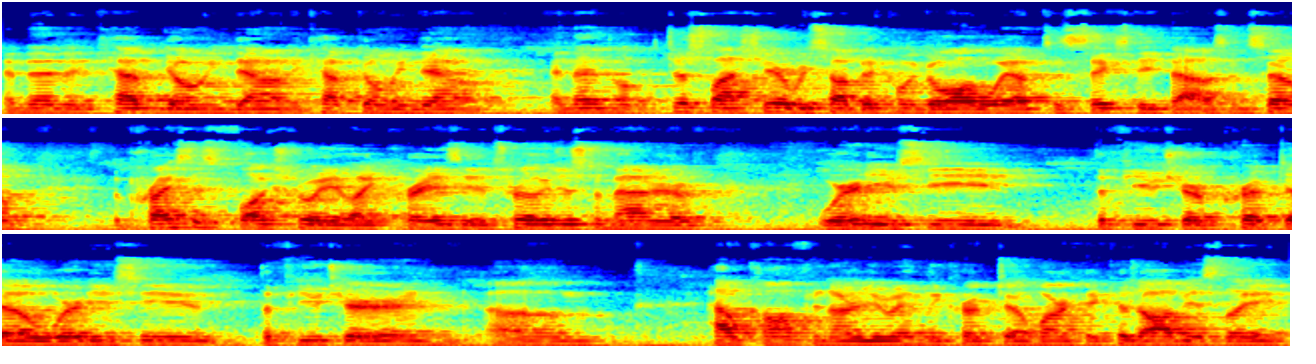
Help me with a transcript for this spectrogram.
And then it kept going down, it kept going down. And then just last year, we saw Bitcoin go all the way up to 60,000. So the prices fluctuate like crazy. It's really just a matter of where do you see the future of crypto? Where do you see the future? And um, how confident are you in the crypto market? Because obviously,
